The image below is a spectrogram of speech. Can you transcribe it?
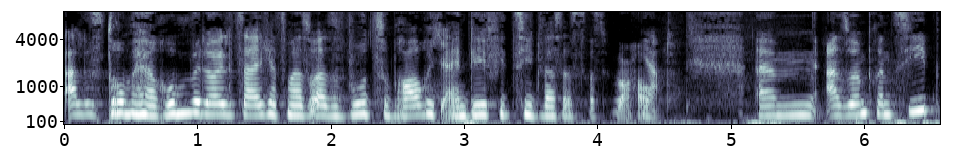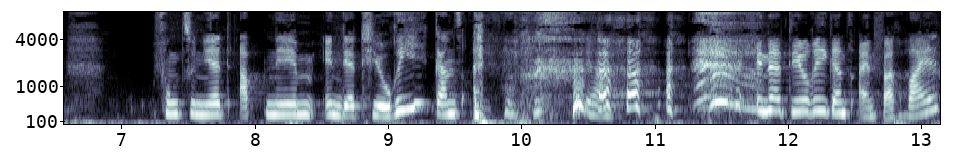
alles drumherum bedeutet, sage ich jetzt mal so. Also wozu brauche ich ein Defizit? Was ist das überhaupt? Ja. Ähm, also im Prinzip funktioniert Abnehmen in der Theorie ganz einfach. Ja. In der Theorie ganz einfach, weil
